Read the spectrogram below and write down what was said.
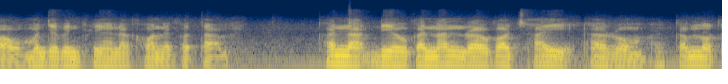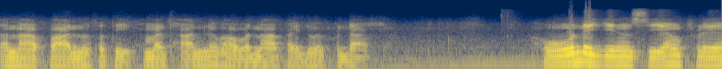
บาๆ มันจะเป็นเพลงละครอะไรก็ตาม ขณะเดียวกันนั้นเราก็ใช้อารมณ์กำหนดอนาปานุสติกรรมฐานหรือภาวนาไปด้วยก็ได้ หูได้ยินเสียงเพลง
